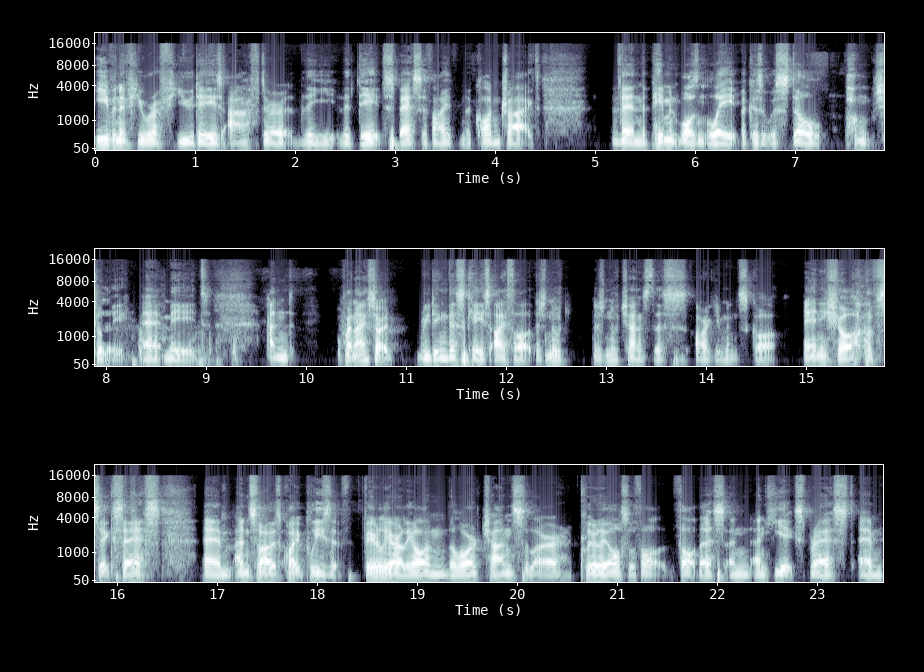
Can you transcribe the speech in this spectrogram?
even if you were a few days after the the date specified in the contract, then the payment wasn't late because it was still punctually uh, made. And when I started reading this case, I thought there's no there's no chance this argument's got any shot of success. Um, and so I was quite pleased that fairly early on, the Lord Chancellor clearly also thought thought this, and and he expressed um,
